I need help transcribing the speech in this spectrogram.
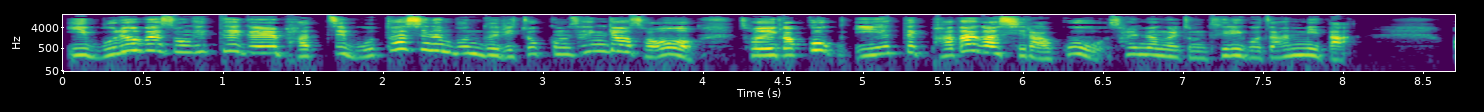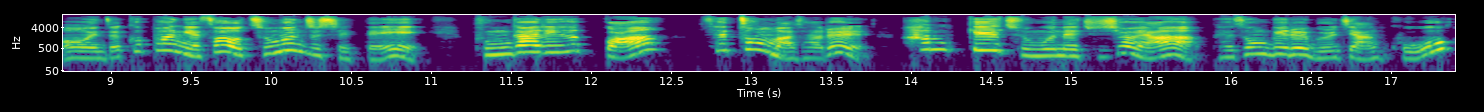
이 무료 배송 혜택을 받지 못하시는 분들이 조금 생겨서 저희가 꼭 이 혜택 받아가시라고 설명을 좀 드리고자 합니다. 어, 이제 쿠팡에서 주문 주실 때 분갈이 흙과 세척 마사를 함께 주문해 주셔야 배송비를 물지 않고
